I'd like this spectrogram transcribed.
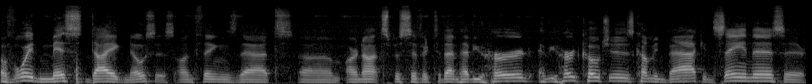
avoid misdiagnosis on things that um, are not specific to them. Have you heard Have you heard coaches coming back and saying this, or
